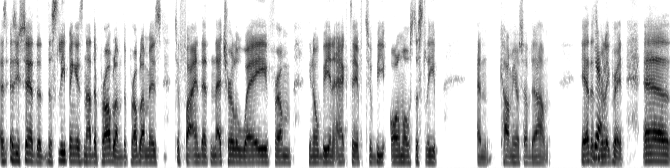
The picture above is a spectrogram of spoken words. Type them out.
as, as you said the, the sleeping is not the problem the problem is to find that natural way from you know being active to be almost asleep and calm yourself down yeah that's yeah. really great uh,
